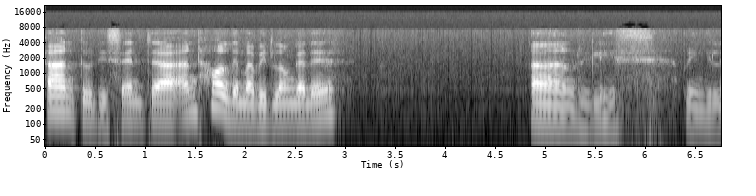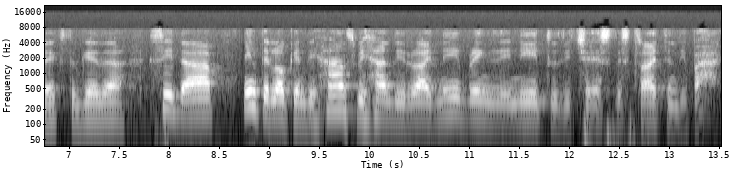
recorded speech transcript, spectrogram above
and to the center, and hold them a bit longer there, and release. Bring the legs together, sit up, Interlocking the hands behind the right knee, bring the knee to the chest, straighten the back.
